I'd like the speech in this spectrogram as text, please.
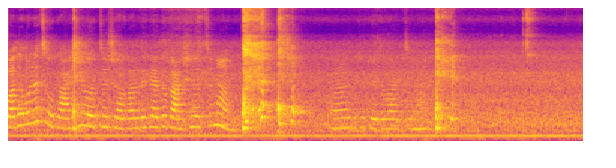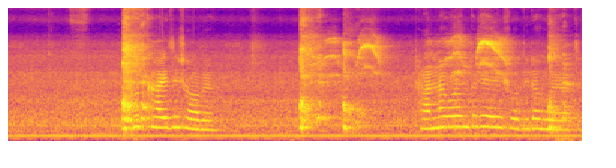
কথা বলেছ? কাশি হচ্ছে, সকাল থেকে এত কাশি হচ্ছে না? কিছু খেতে পারছি না। ওষুধ খাইছি সবে। ঠান্ডা গরম থেকে এই সর্দিটা হয়ে গেছে।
